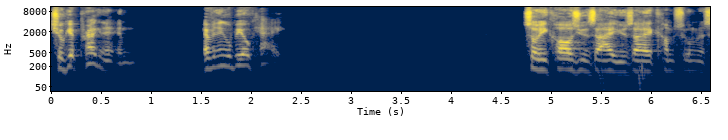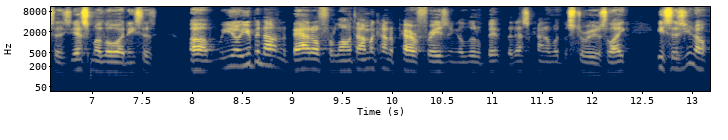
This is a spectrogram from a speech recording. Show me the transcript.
she'll get pregnant, and everything will be okay. So he calls Uzziah. Uzziah comes to him and says, Yes, my Lord. And he says, uh, You know, you've been out in the battle for a long time. I'm kind of paraphrasing a little bit, but that's kind of what the story is like. He says, You know,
